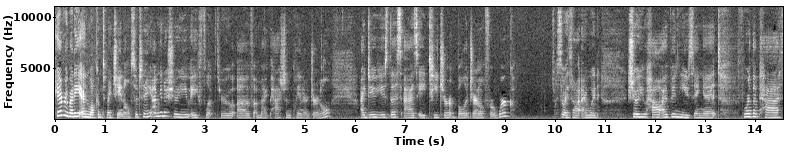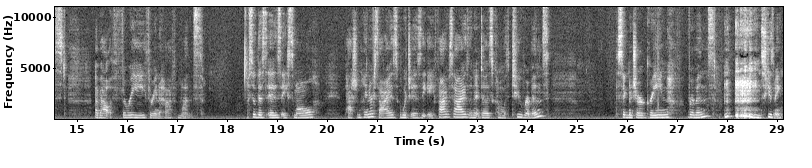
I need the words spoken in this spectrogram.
Hey everybody and welcome to my channel. So today I'm going to show you a flip through of my Passion Planner journal. I do use this as a teacher bullet journal for work. So I thought I would show you how I've been using it for the past about three, three and a half months. So this is a small Passion Planner size, which is the A5 size, and it does come with two ribbons, signature green ribbons, excuse me,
